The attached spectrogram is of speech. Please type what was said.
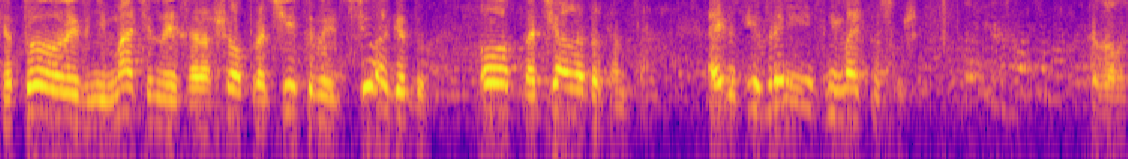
который внимательно и хорошо прочитывает всю Агаду, от начала до конца. А этот еврей внимательно слушает. Казалось.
